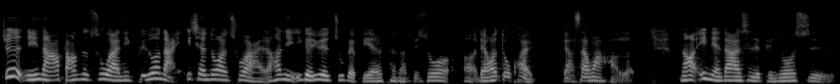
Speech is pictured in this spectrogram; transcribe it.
就是你拿房子出来，你比如说拿一千多万出来，然后你一个月租给别人，可能比如说呃两万多块，两三万好了，然后一年大概是比如说是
